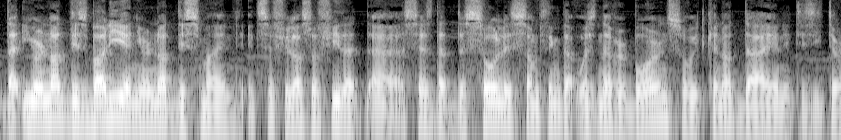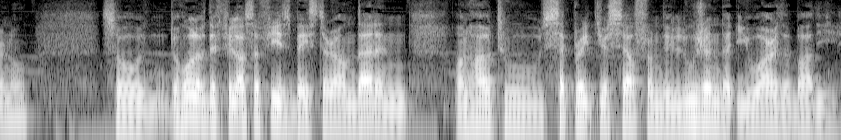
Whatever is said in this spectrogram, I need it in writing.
that you're not this body and you're not this mind. It's a philosophy that uh, says that the soul is something that was never born, so it cannot die and it is eternal. So the whole of the philosophy is based around that and on how to separate yourself from the illusion that you are the body.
